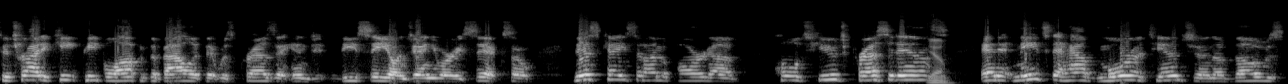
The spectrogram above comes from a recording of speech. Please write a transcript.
to try to keep people off of the ballot that was present in D.C. on January 6th. So this case that I'm a part of holds huge precedence, yeah. And it needs to have more attention of those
